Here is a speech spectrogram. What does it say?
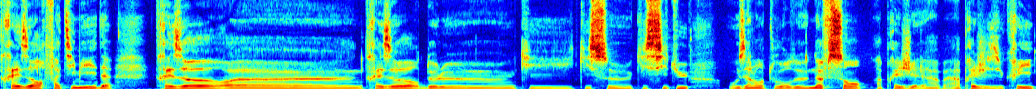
trésor fatimide, trésor, euh, trésor qui, se, situe aux alentours de 900 après, Jésus-Christ.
